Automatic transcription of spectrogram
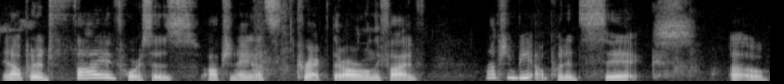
It outputted five horses, option A, that's correct, there are only five. Option B outputted six. Uh-oh.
